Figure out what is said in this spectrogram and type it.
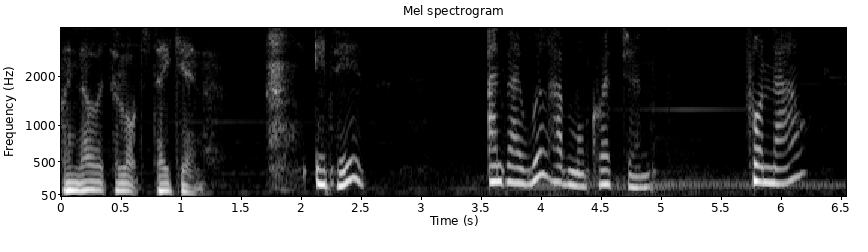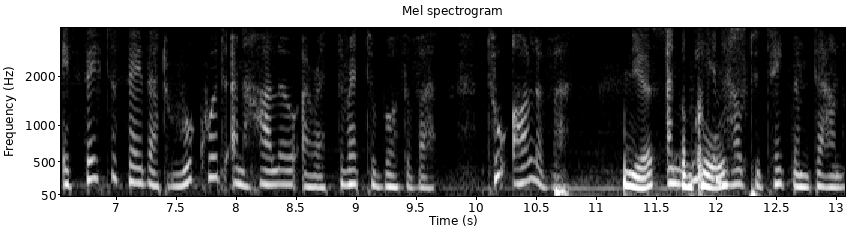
I know it's a lot to take in. It is. And I will have more questions. For now, it's safe to say that Rookwood and Harlow are a threat to both of us, to all of us. Yes, and of we can help to take them down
